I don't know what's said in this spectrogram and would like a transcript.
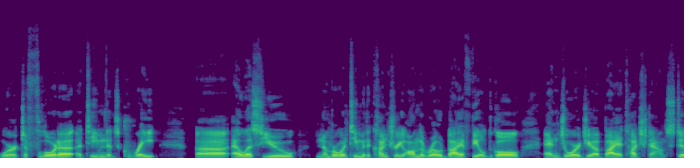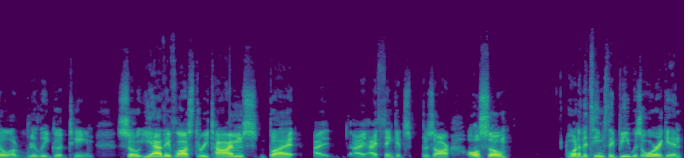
were to Florida, a team that's great, uh, LSU, number one team in the country on the road by a field goal, and Georgia by a touchdown. Still a really good team. So yeah, they've lost three times, but I I, I think it's bizarre. Also, one of the teams they beat was Oregon,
